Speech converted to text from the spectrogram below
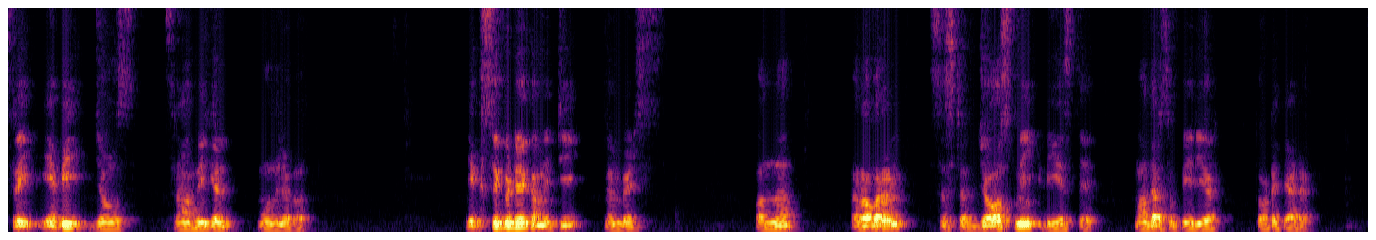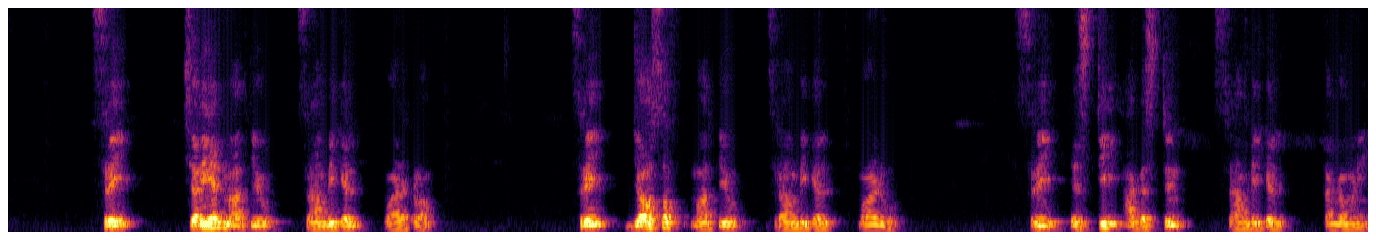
Shri Eby Jose Srampickal Moonnilavu executive committee members ഒന്ന് reverend sister Josmi D S J mother superior Thottakkad. Shri Cherian Mathew Srampickal Vazhakulam. Shri Joseph Mathew Srampickal Vazhoor. Shri S T Augustine Srampickal Thankamani.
